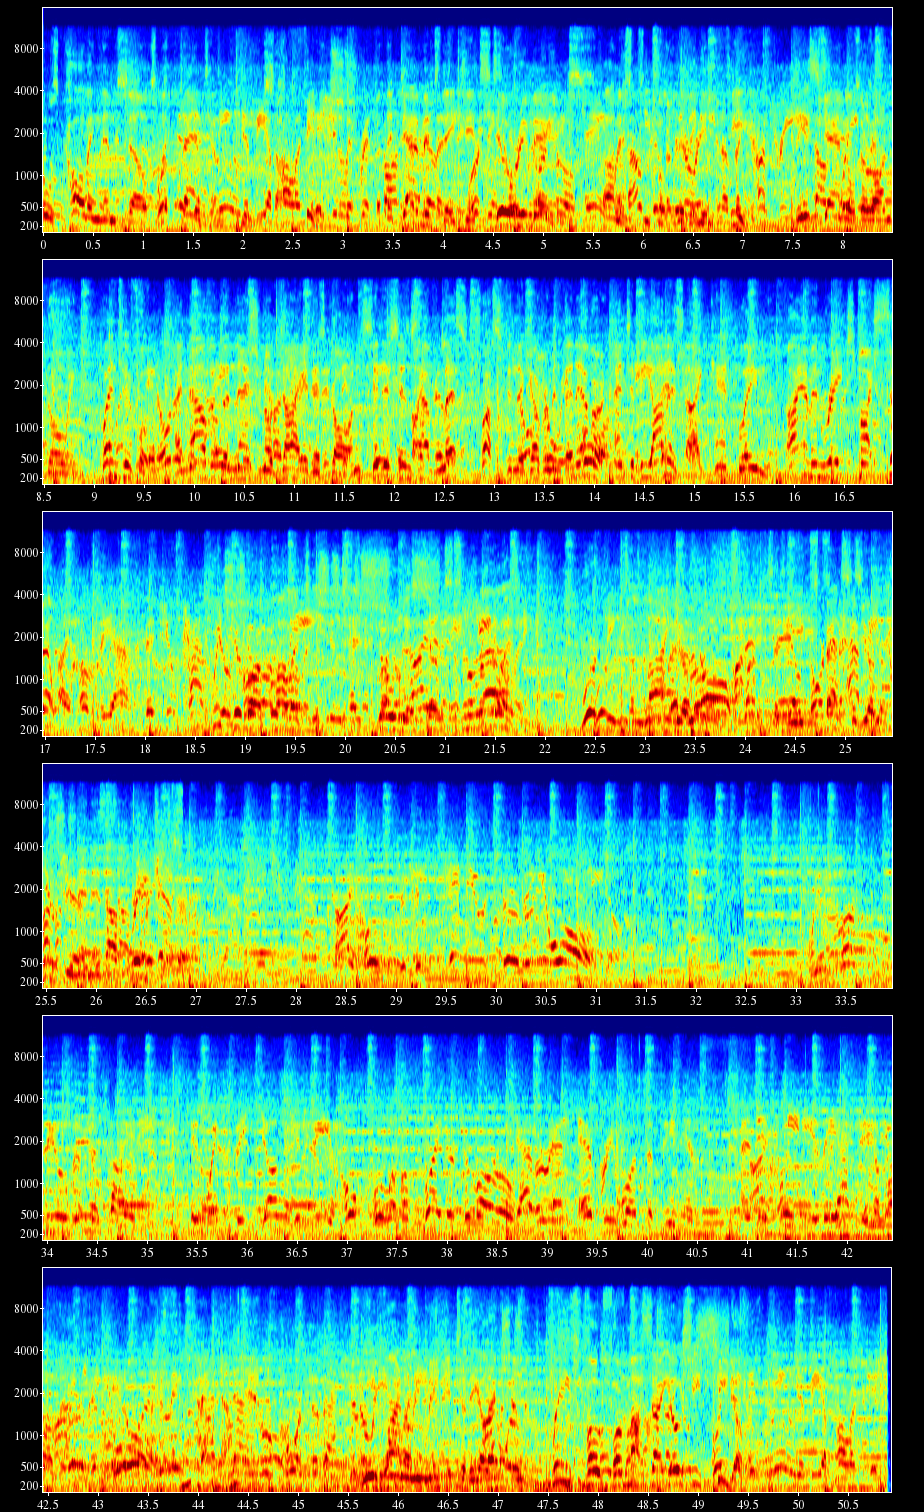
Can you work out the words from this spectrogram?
criminals calling themselves the Phantom mean to be a Thieves are finished, but the damage they did still remains. Honest people living in fear. These scandals are ongoing, plentiful, and now that the national diet is gone, citizens have less trust in the government than ever. And to be honest, I can't blame them. I am enraged myself. I humbly ask that you cast Which of our vote for me. politicians has shown a sense of morality? Working to line your own pockets at the expense of your countrymen is outrageous. In which the young can be hopeful of a brighter tomorrow, gathering everyone's opinions and immediately acting upon them. In order to make that natural course of action When we finally make it to the election, please vote for Masayoshi What does it mean to be a politician?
